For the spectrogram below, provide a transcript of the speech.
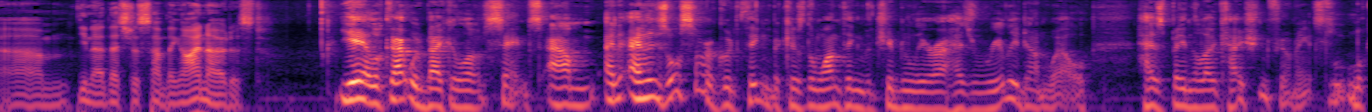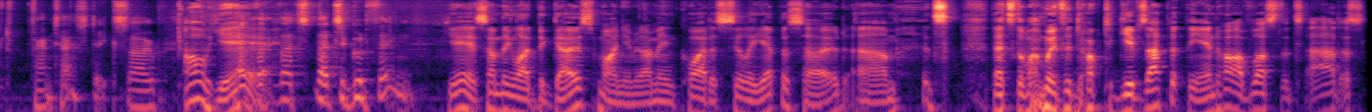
Um, you know, that's just something I noticed. Yeah, look, that would make a lot of sense. Um, and and it's also a good thing because the one thing the Chibnall era has really done well has been the location filming. It's looked fantastic. So oh yeah, that, that, that's that's a good thing. Yeah, something like the Ghost Monument. I mean, quite a silly episode. Um, it's that's the one where the Doctor gives up at the end. Oh, I've lost the TARDIS.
